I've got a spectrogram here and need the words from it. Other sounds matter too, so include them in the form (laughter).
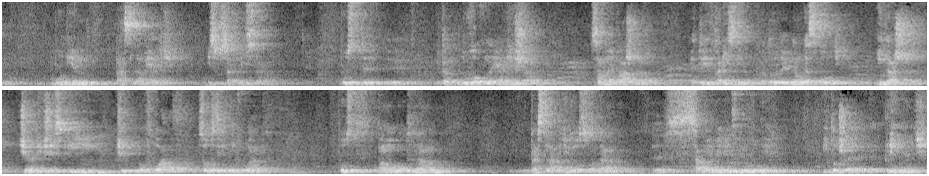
будем прославлять Иисуса Христа. Пусть э, эта духовная пища, самое важное, это Евхаристия, которую дает нам Господь. И наш человеческий ну, вклад, собственный вклад, пусть помогут нам прославить Господа э, самой великой любовью и тоже принять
